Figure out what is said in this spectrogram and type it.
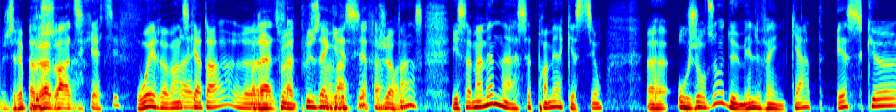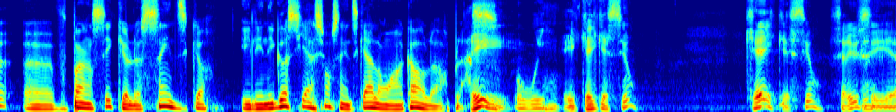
je dirais plus. Revendicatif. Oui, revendicateur, euh, Revendicateur, plus, plus agressif, je pense. Et ça m'amène à cette première question. Euh, Aujourd'hui, en 2024, est-ce que euh, vous pensez que le syndicat et les négociations syndicales ont encore leur place? Hey! Oui. Et quelle question? Quelle question? Sérieux, c'est.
